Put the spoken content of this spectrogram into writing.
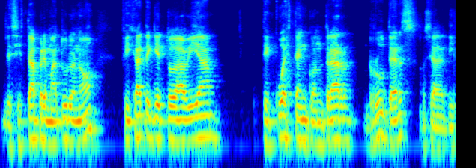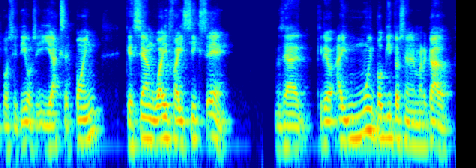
de, si está prematuro o no. Fíjate que todavía te cuesta encontrar routers, o sea, dispositivos y access point, que sean Wi-Fi 6E. O sea, creo hay muy poquitos en el mercado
